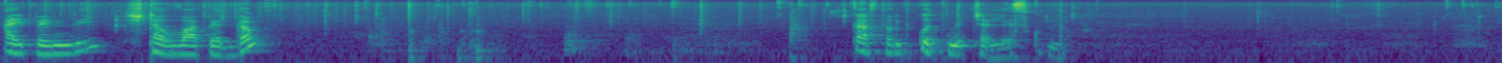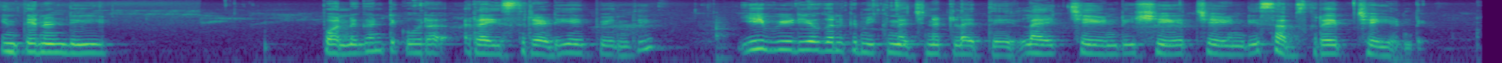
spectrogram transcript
అయిపోయింది. స్టవ్ ఆపేద్దాం. కాస్తంత కొత్తిమీర చల్లేసుకుందాం. ఇంతేనండి. పొన్నగంటి కూర రైస్ రెడీ అయిపోయింది. ఈ వీడియో కనుక మీకు నచ్చినట్లయితే లైక్ చేయండి షేర్ చేయండి సబ్స్క్రైబ్ చేయండి.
